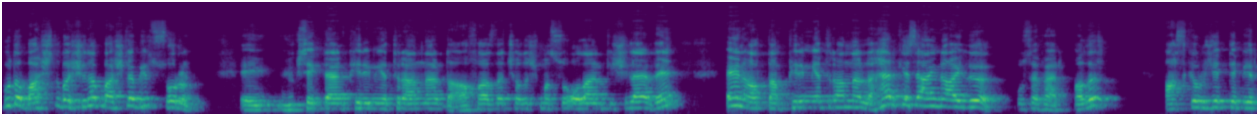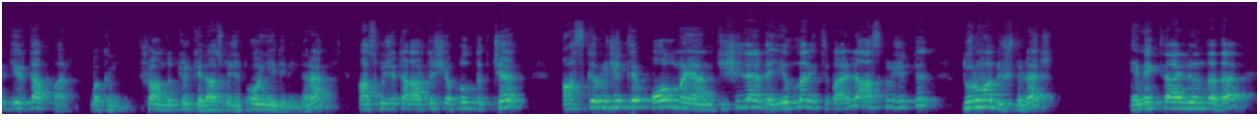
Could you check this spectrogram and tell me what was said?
Bu da başlı başına başka bir sorun. E, yüksekten prim yatıranlar daha fazla çalışması olan kişiler de en alttan prim yatıranlarla herkes aynı aylığı bu sefer alır. Asgari ücrette bir girdap var. Bakın şu anda Türkiye'de asgari ücret 17 bin lira. Asgari ücrete artış yapıldıkça asgari ücretli olmayan kişiler de yıllar itibariyle asgari ücretli duruma düştüler. Emekli aylığında da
